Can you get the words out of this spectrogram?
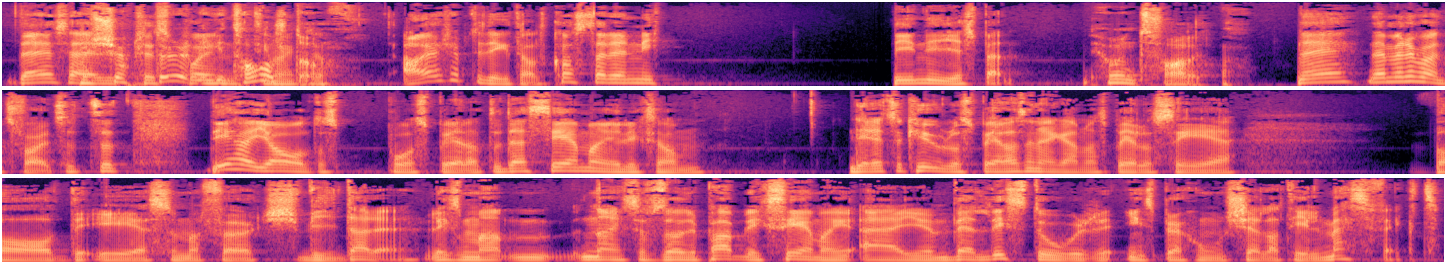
Det är så här Men köpte du det digitalt då? Ja, jag köpte digitalt. Kostade 99 spänn. Det var inte så farligt. Nej, nej men det var inte så farligt. Så, så det har jag hållit på och spelat och där ser man ju liksom Det är rätt så kul att spela sådana här gamla spel och se vad det är som har förts vidare. Liksom, man, Knights of the Republic ser man ju är ju en väldigt stor inspirationskälla till Mass Effect.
